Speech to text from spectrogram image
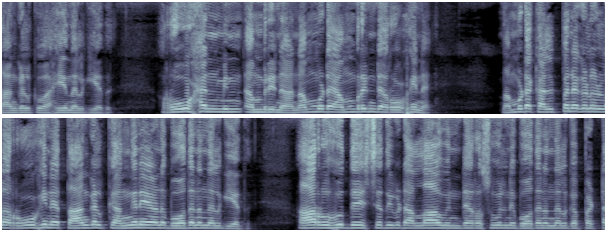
താങ്കൾക്ക് വഹി നൽകിയത്. റൂഹൻ മിൻ അമ്രിന നമ്മുടെ അമ്രിന്റെ റൂഹിനെ നമ്മുടെ കൽപ്പനകളുള്ള റൂഹിനെ താങ്കൾക്ക് അങ്ങനെയാണ് ബോധനം നൽകിയത്. ആ റൂഹ് ഉദ്ദേശിച്ചത് ഇവിടെ അള്ളാഹുവിന്റെ റസൂലിന് ബോധനം നൽകപ്പെട്ട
